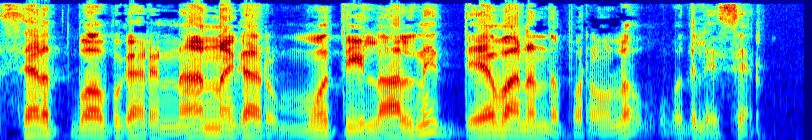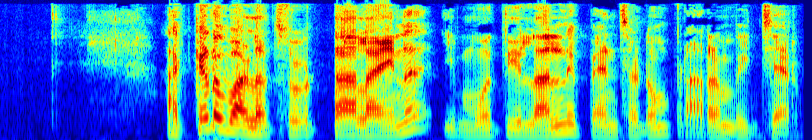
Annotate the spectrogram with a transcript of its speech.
శరత్ బాబు గారి నాన్నగారు మోతీలాల్ని దేవానందపురంలో వదిలేశారు. అక్కడ వాళ్ళ చుట్టాలైన ఈ మోతీలాల్ని పెంచడం ప్రారంభించారు.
